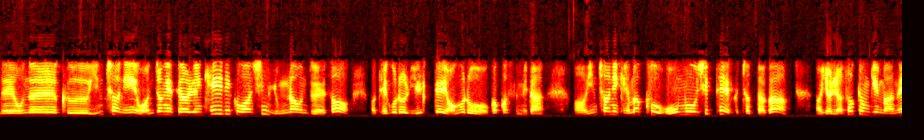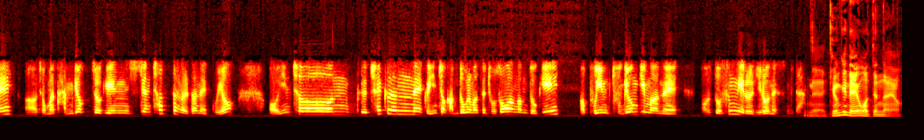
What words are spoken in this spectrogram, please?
네, 오늘 그 인천이 원정에서 열린 K리그1 16라운드에서 어, 대구를 1대 0으로 꺾었습니다. 어, 인천이 개막 후 5무 10패에 그쳤다가 어, 16경기 만에 어, 정말 감격적인 시즌 첫 승을 따냈고요. 어, 인천 그 최근에 그 인천 감독을 맡은 조성환 감독이 어, 부임 두 경기 만에 어, 또 승리를 이뤄냈습니다. 네. 경기 내용 어땠나요?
